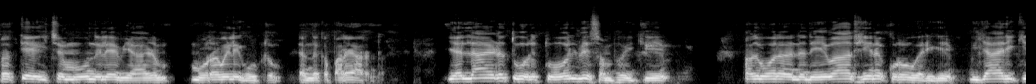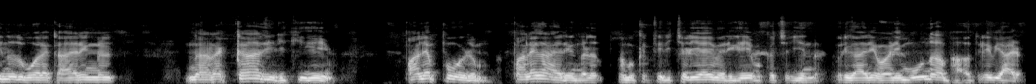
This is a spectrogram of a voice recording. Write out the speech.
പ്രത്യേകിച്ച് മൂന്നിലെ വ്യാഴം മുറവിളി കൂട്ടും എന്നൊക്കെ പറയാറുണ്ട്. എല്ലായിടത്തും ഒരു തോൽവി സംഭവിക്കുകയും അതുപോലെ തന്നെ ദൈവാധീനക്കുറവ് വരികയും വിചാരിക്കുന്നത് പോലെ കാര്യങ്ങൾ നടക്കാതിരിക്കുകയും പലപ്പോഴും പല കാര്യങ്ങളും നമുക്ക് തിരിച്ചടിയായി വരികയും ഒക്കെ ചെയ്യുന്ന ഒരു കാര്യമാണ് ഈ മൂന്നാം ഭാഗത്തിലെ വ്യാഴം.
